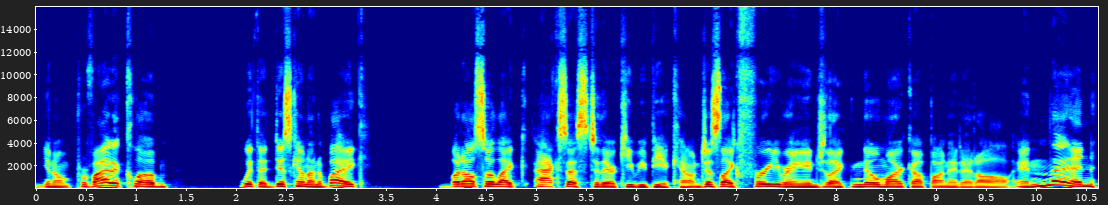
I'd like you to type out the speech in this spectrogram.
you know, provide a club with a discount on a bike, but also like access to their QBP account, just like free range, like no markup on it at all. And then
